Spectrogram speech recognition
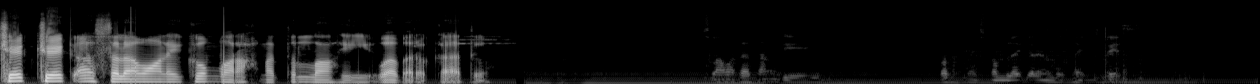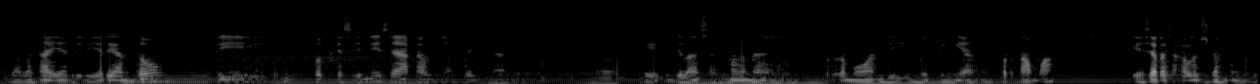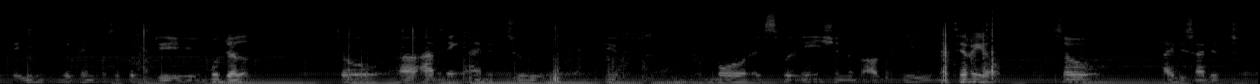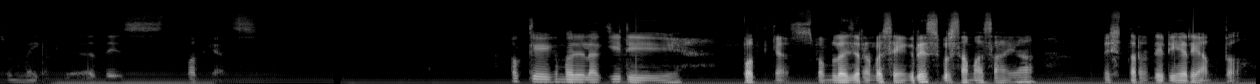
Cek cek Assalamualaikum warahmatullahi wabarakatuh. Selamat datang di podcast pembelajaran bahasa Inggris bersama saya Didi Rianto. Di podcast ini saya akan menyampaikan uh, penjelasan mengenai pertemuan di meeting yang pertama. Oke, saya rasa kalian sudah mengikuti meeting tersebut di Moodle so uh, I think I need to give more explanation about the material. So I decided to make uh, this podcast. Oke, kembali lagi di podcast pembelajaran bahasa Inggris bersama saya, Mr. Dedi Herianto.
